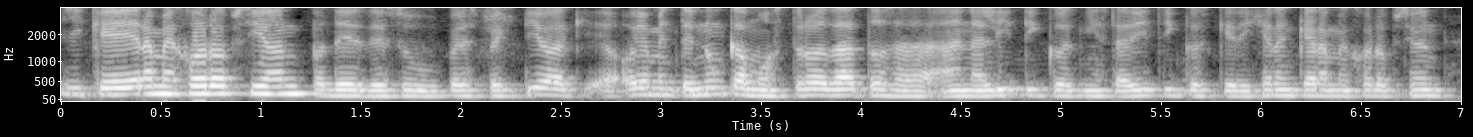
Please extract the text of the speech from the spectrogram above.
Y que era mejor opción desde su perspectiva, que obviamente nunca mostró datos analíticos ni estadísticos que dijeran que era mejor opción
